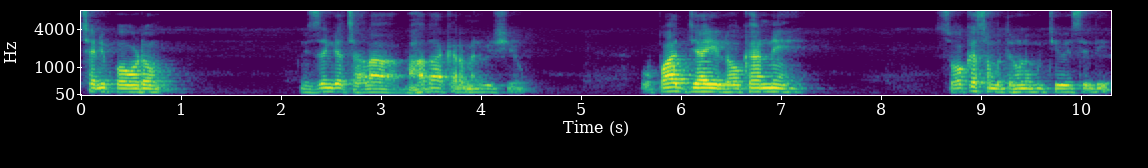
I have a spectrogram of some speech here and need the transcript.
చనిపోవడం నిజంగా చాలా బాధాకరమైన విషయం. ఉపాధ్యాయ లోకాన్ని శోక సముద్రంలో ముంచివేసింది.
